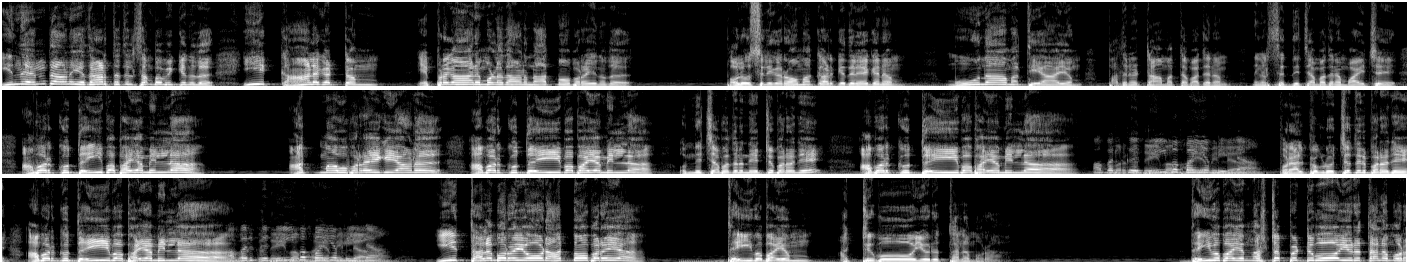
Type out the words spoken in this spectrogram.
ഇന്ന് എന്താണ് യഥാർത്ഥത്തിൽ സംഭവിക്കുന്നത്? ഈ കാലഘട്ടം എപ്രകാരമുള്ളതാണെന്ന് ആത്മാവ് പറയുന്നത്? പൗലോസ്ലിക റോമാക്കാർക്ക് ഇത് ലേഖനം മൂന്നാം അധ്യായം പതിനെട്ടാമത്തെ വചനം. നിങ്ങൾ ശ്രദ്ധിച്ച വചനം വായിച്ച് അവർക്കു ദൈവഭയമില്ല. ആത്മാവ് പറയുകയാണ് അവർക്കു ദൈവഭയമില്ല. ഒന്നിച്ച വചനം ഏറ്റു പറഞ്ഞേ അവർക്കു ദൈവഭയമില്ല. അവർക്ക് ദൈവഭയമില്ല. ഒരല്പം കൂടി ഉച്ചത്തിൽ പറഞ്ഞ് അവർക്ക് ദൈവ ദൈവഭയമില്ല. അവർക്ക് ദൈവഭയമില്ല. ഈ തലമുറയോട് ആത്മാവ് പറയാ ദൈവഭയം അറ്റുപോയൊരു തലമുറ. ദൈവഭയം നഷ്ടപ്പെട്ടു പോയൊരു തലമുറ.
